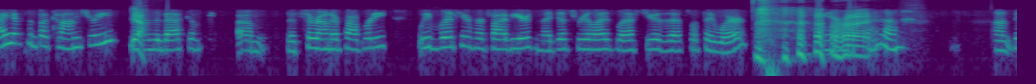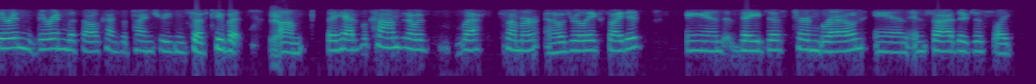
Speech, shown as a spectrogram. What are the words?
I have some pecan trees Yeah. in the back of um, that surround our property. We've lived here for five years, and I just realized last year that that's what they were. And, right. um, they're in they're in with all kinds of pine trees and stuff too. But Yeah. um, they had pecans, and I was last summer, and I was really excited. And they just turned brown, and inside they're just like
